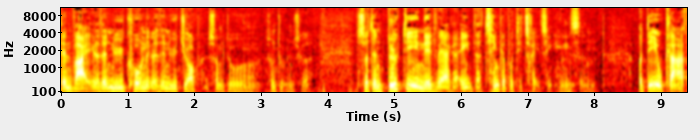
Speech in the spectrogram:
den vej, eller den nye kunde, eller den nye job, som du, som du ønsker dig. Så den dygtige netværker er en, der tænker på de tre ting hele tiden. Og det er jo klart,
